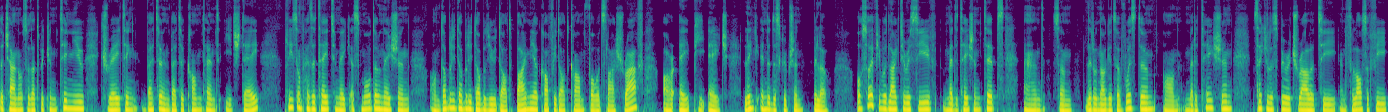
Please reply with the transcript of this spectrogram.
the channel so that we continue creating better and better content each day, please don't hesitate to make a small donation on www.buymeacoffee.com forward slash RAPH, R-A-P-H, link in the description below. Also, if you would like to receive meditation tips and some little nuggets of wisdom on meditation, secular spirituality, and philosophy,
